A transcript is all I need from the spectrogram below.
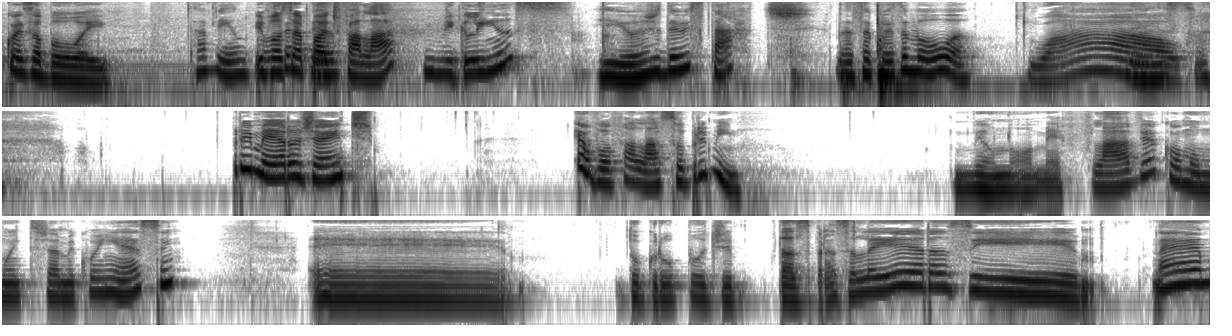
vindo coisa boa aí. Tá vindo. E você certeza. pode falar, miglinhas? E hoje deu start nessa coisa boa. Uau! Isso. Primeiro, gente, eu vou falar sobre mim. Meu nome é Flávia, como muitos já me conhecem. É do grupo de, das brasileiras e, né?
